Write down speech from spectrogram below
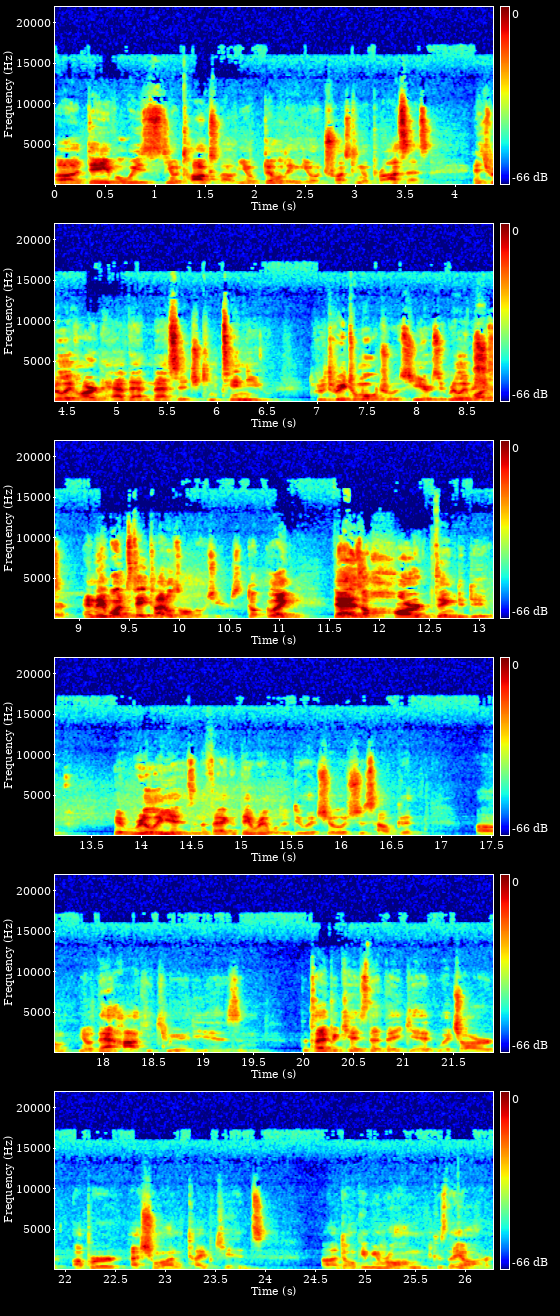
uh, Dave always you know talks about, you know, building, you know, trusting a process. It's really hard to have that message continue through three tumultuous years. It really was, sure. and they won state titles all those years. Don't, like that is a hard thing to do. It really is, and the fact that they were able to do it shows just how good, um, you know, that hockey community is, and the type of kids that they get, which are upper echelon type kids. Uh, don't get me wrong, because they are,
